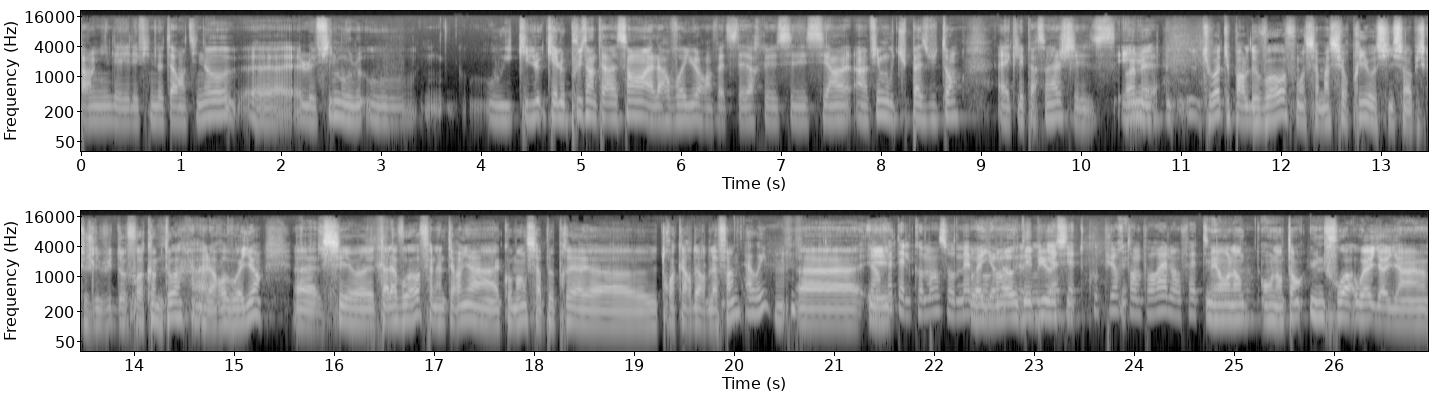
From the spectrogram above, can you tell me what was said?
parmi les, les, films de Tarantino, euh, le film où, où, où qui, qui, est le plus intéressant à la revoyure en fait. C'est-à-dire que c'est un, un, film où tu passes du temps avec les personnages. Et, ouais, mais tu vois, tu parles de voix off. Moi, ça m'a surpris aussi ça, puisque je l'ai vu deux fois comme toi à la revoyure. Euh, c'est euh, t'as la voix off à l'intérieur, elle commence à peu près euh, trois quarts d'heure de la fin. Ah oui. Euh, et, en fait, elle commence au même ouais, moment. Il y en a au début il y a aussi. cette coupure temporelle en fait. Mais on l'entend une fois. Ouais, il y a, y a un,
